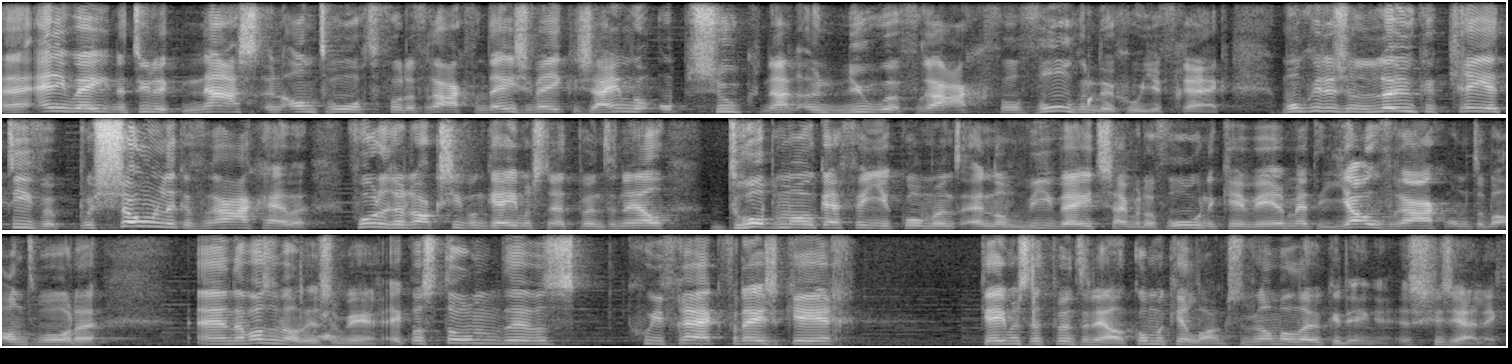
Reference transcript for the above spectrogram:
Uh, anyway, natuurlijk naast een antwoord voor de vraag van deze week zijn we op zoek naar een nieuwe vraag voor volgende goede vraag. Mocht je dus een leuke, creatieve, persoonlijke vraag hebben voor de redactie van Gamersnet.nl, drop hem ook even in je comment en dan wie weet zijn we de volgende keer weer met jouw vraag om te beantwoorden. En dat was het wel weer zo weer. Ik was Tom, dit was goede vrek voor deze keer. Gamersnet.nl, kom een keer langs. We doen allemaal leuke dingen. Dat is gezellig.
